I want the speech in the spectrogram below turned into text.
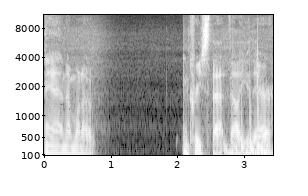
And I want to increase that value there.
